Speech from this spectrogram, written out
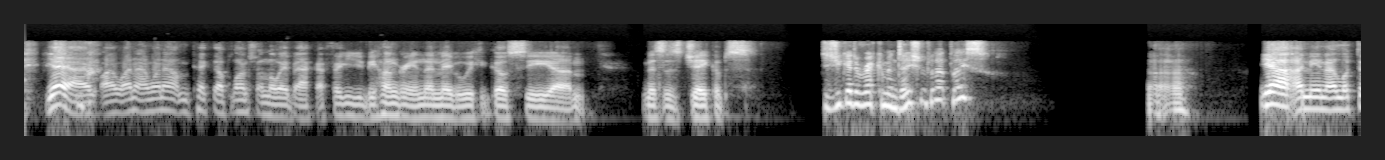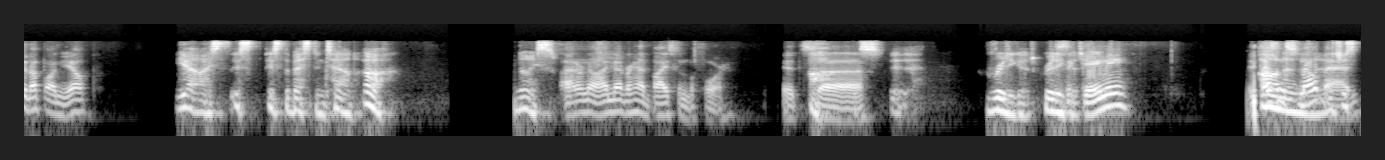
yeah. I, I went. I went out and picked up lunch on the way back. I figured you'd be hungry, and then maybe we could go see um, Mrs. Jacobs. Did you get a recommendation for that place? Uh, yeah, I mean, I looked it up on Yelp. Yeah, it's it's, it's the best in town. Oh, nice. I don't know. I never had bison before. It's Oh, uh, it's, uh, really good, really is good. it gamey? It Oh, doesn't no, no, smell no, it bad. just-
